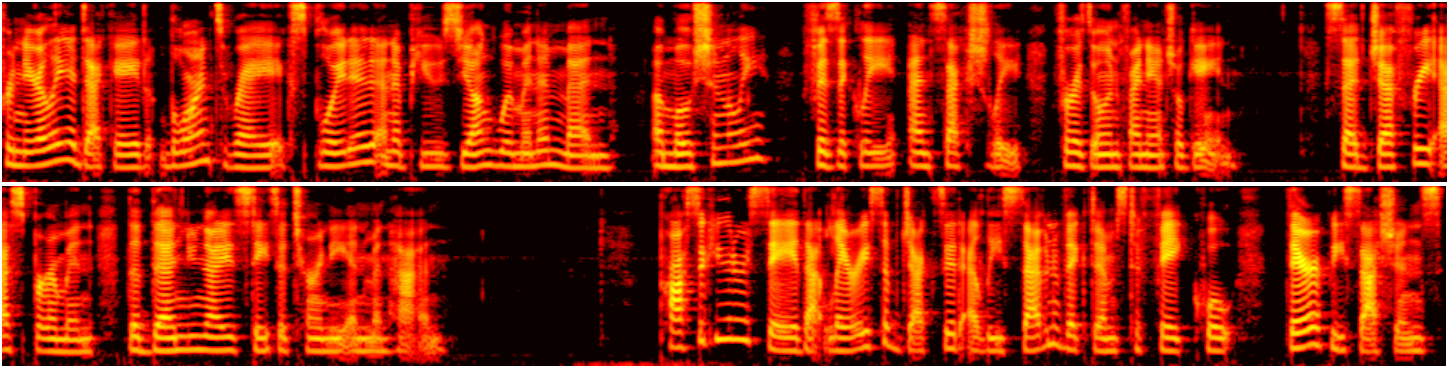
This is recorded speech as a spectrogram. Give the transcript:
For nearly a decade, Lawrence Ray exploited and abused young women and men emotionally, physically, and sexually for his own financial gain, said Geoffrey S. Berman, the then United States Attorney in Manhattan. Prosecutors say that Larry subjected at least seven victims to fake, quote, therapy sessions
